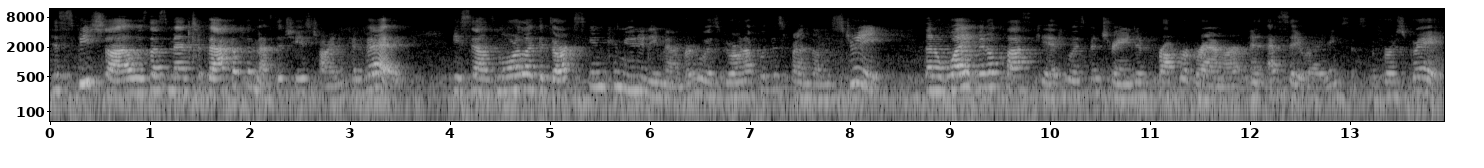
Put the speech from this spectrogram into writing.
His speech style was thus meant to back up the message he is trying to convey. He sounds more like a dark-skinned community member who has grown up with his friends on the street than a white middle-class kid who has been trained in proper grammar and essay writing since the first grade.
